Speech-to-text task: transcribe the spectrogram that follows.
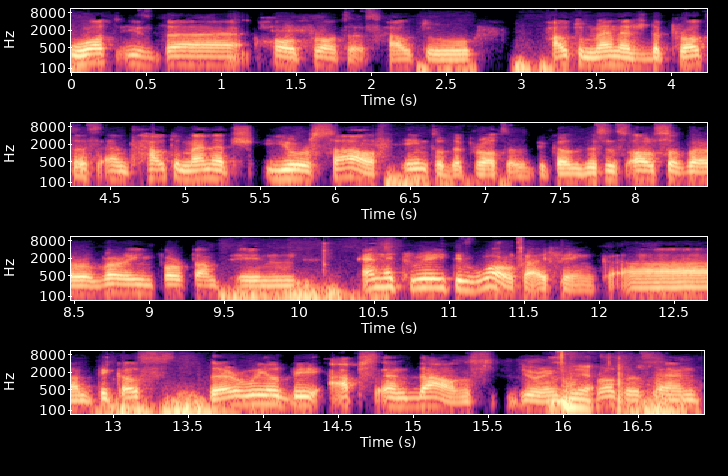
what is the whole process how to how to manage the process and how to manage yourself into the process because this is also very very important in any creative work i think uh, because there will be ups and downs during the yeah. process and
